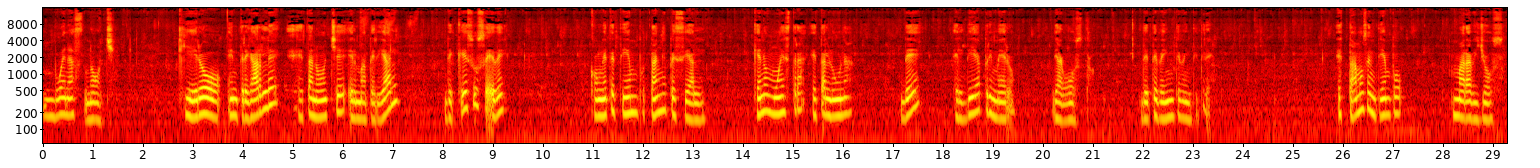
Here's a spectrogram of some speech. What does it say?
Buenas noches. Quiero entregarle esta noche el material de qué sucede con este tiempo tan especial que nos muestra esta luna de el día primero de agosto de este 2023. Estamos en tiempo maravilloso.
